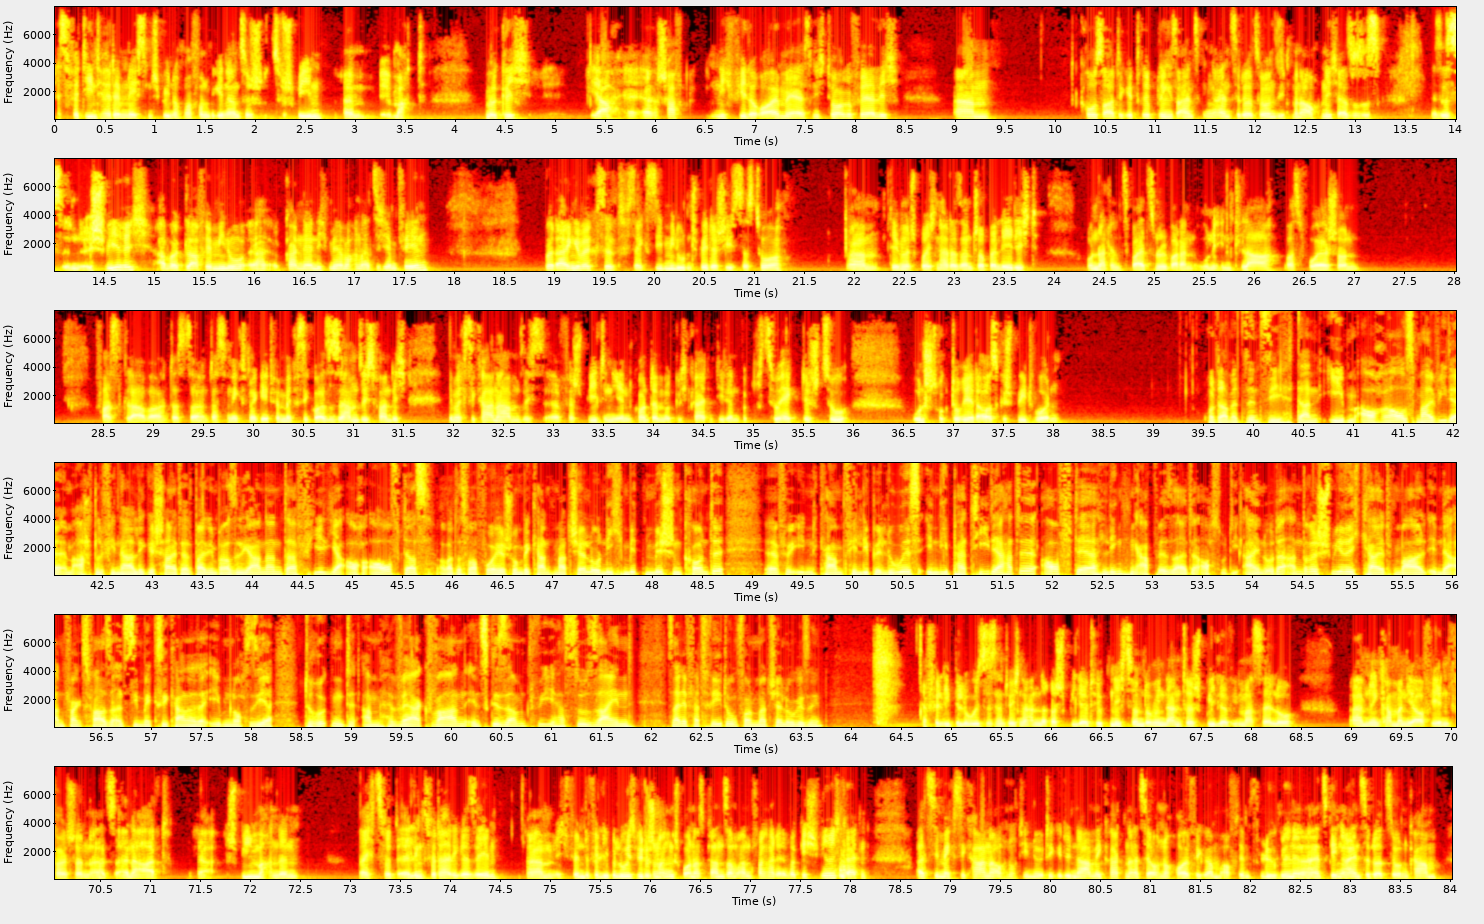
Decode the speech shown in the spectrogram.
es verdient hätte, im nächsten Spiel nochmal von Beginn an zu, zu spielen. Ähm, er macht wirklich, ja, er, er schafft nicht viele Räume, er ist nicht torgefährlich. Ähm, großartige Dribblings, 1 gegen 1 Situationen sieht man auch nicht. Also es ist, es ist äh, schwierig, aber klar, Firmino kann ja nicht mehr machen, als sich empfehlen wird eingewechselt, sechs, sieben Minuten später schießt das Tor. Ähm, dementsprechend hat er seinen Job erledigt und nach dem 2-0 war dann ohnehin klar, was vorher schon fast klar war, dass da, dass da nichts mehr geht für Mexiko. Also sie haben sich, fand ich, die Mexikaner haben sich äh, verspielt in ihren Kontermöglichkeiten, die dann wirklich zu hektisch, zu unstrukturiert ausgespielt wurden. Und damit sind sie dann eben auch raus, mal wieder im Achtelfinale gescheitert. Bei den Brasilianern, da fiel ja auch auf, dass, aber das war vorher schon bekannt, Marcello nicht mitmischen konnte. Äh, für ihn kam Felipe Luis in die Partie. Der hatte auf der linken Abwehrseite auch so die ein oder andere Schwierigkeit mal in der Anfangsphase, als die Mexikaner da eben noch sehr drückend am Werk waren. Insgesamt, wie hast du sein, seine Vertretung von Marcello gesehen? Felipe Luis ist natürlich ein anderer Spielertyp, nicht so ein dominanter Spieler wie Marcelo ähm, den kann man ja auf jeden Fall schon als eine Art ja, spielmachenden Rechts äh, Linksverteidiger sehen. Ähm, ich finde, Felipe Luis, wie du schon angesprochen hast, ganz am Anfang hatte er wirklich Schwierigkeiten, als die Mexikaner auch noch die nötige Dynamik hatten, als er auch noch häufiger auf den Flügeln in 1 gegen 1 Situationen kam.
